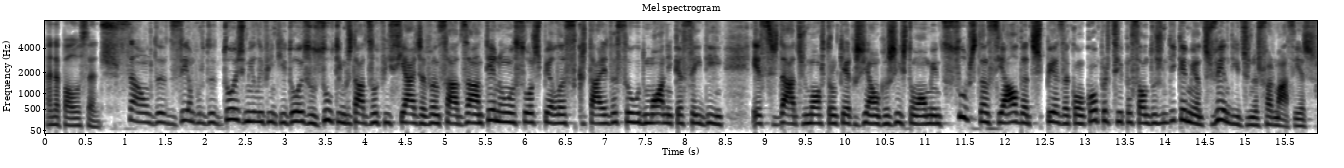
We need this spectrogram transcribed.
Ana Paula Santos. São de dezembro de 2022 os últimos dados oficiais avançados à Antena Açores pela Secretária da Saúde, Mónica Seidi. Esses dados mostram que a região registra um aumento substancial da despesa com a comparticipação dos medicamentos vendidos nas farmácias.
